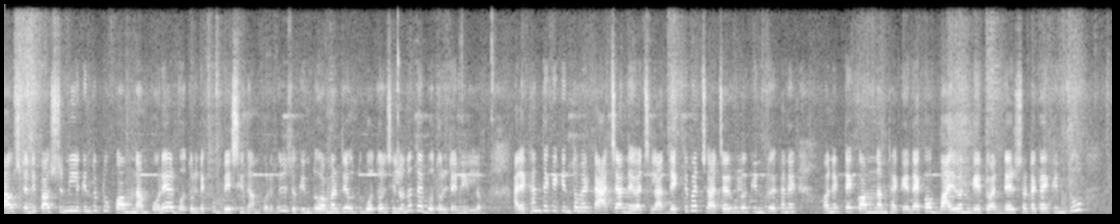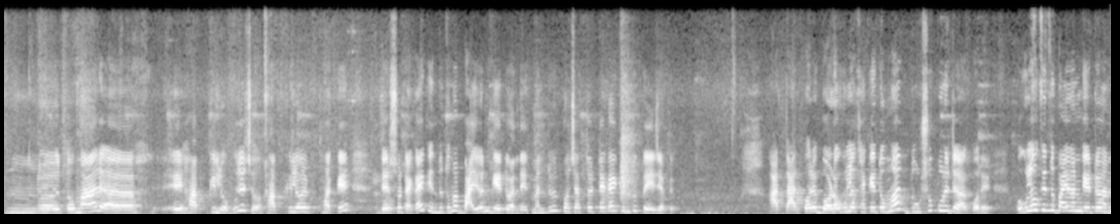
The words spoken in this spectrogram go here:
পাউচটা নিই। পাউচটা নিলে কিন্তু একটু কম দাম পড়ে আর বোতলটা একটু বেশি দাম পড়ে, বুঝেছ? কিন্তু আমার যেহেতু বোতল ছিল না, তাই বোতলটাই নিলাম। আর এখান থেকে কিন্তু আমার একটা আচার নেওয়া ছিল। আর দেখতে পাচ্ছ, আচারগুলো কিন্তু এখানে অনেকটাই কম দাম থাকে। দেখো বাই ওয়ান গেট ওয়ান দেড়শো টাকায় কিন্তু তোমার এই হাফ কিলো বুঝেছ? হাফ কিলো থাকে দেড়শো টাকায়, কিন্তু তোমার বাই ওয়ান গেট ওয়ান দেয় মানে তুমি পঁচাত্তর টাকায় কিন্তু পেয়ে যাবে। আর তারপরে বড়গুলো থাকে তোমার দুশো কুড়ি টাকা করে। ওগুলোও কিন্তু বাই ওয়ান গেট ওয়ান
